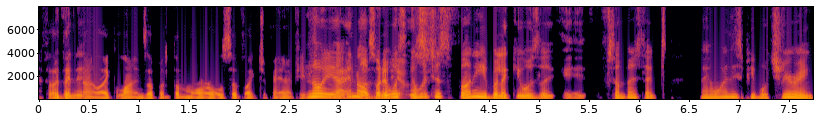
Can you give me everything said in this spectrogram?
I feel like but that kind of like lines up with the morals of like Japan. If you no, yeah, I know, but it was it was just funny. But like it was like it, sometimes like, man, why are these people cheering?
